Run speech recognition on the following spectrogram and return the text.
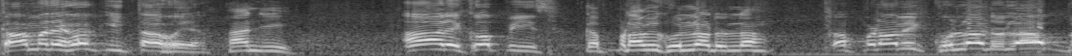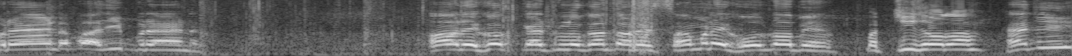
ਕੰਮ ਦੇਖੋ ਕੀਤਾ ਹੋਇਆ। ਹਾਂਜੀ। ਆਹ ਦੇਖੋ ਪੀਸ ਕੱਪੜਾ ਵੀ ਖੁੱਲਾ ਡੁੱਲਾ। ਕੱਪੜਾ ਵੀ ਖੁੱਲਾ ਡੁੱਲਾ ਬ੍ਰਾਂਡ ਭਾਜੀ ਬ੍ਰਾਂਡ ਆਹ ਦੇਖੋ ਕੈਟਲੋਗਾਂ ਤੁਹਾਡੇ ਸਾਹਮਣੇ ਖੋਲਦਾ ਪਿਆ। 2500 ਦਾ। ਹੈ ਜੀ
